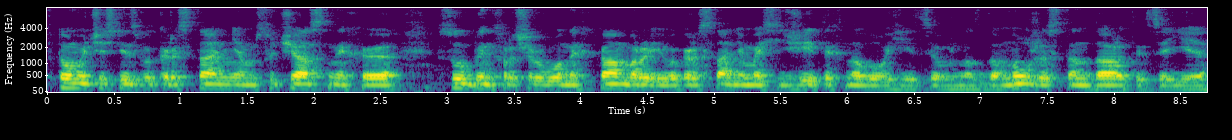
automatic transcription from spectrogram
В тому числі з використанням сучасних е, субінфрачервоних камер і використанням ECG технології. Це вже у нас давно вже стандарти. Це є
